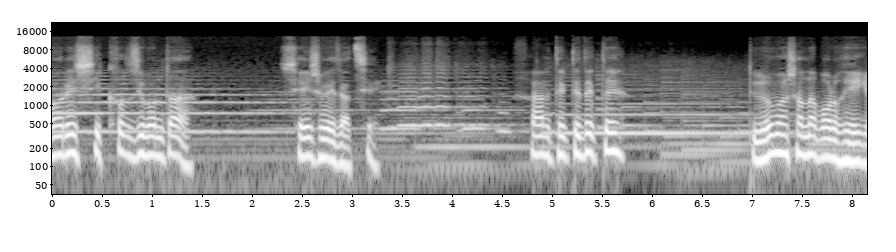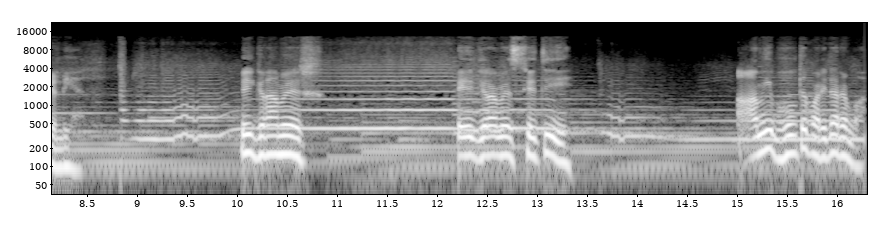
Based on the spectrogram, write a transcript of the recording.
আমার এই শিক্ষক জীবনটা শেষ হয়ে যাচ্ছে। আর দেখতে দেখতে তুইও মাসাল্লাহ বড় হয়ে গেলি। এই গ্রামের এই গ্রামের স্মৃতি আমি ভুলতে পারি না রে মা।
